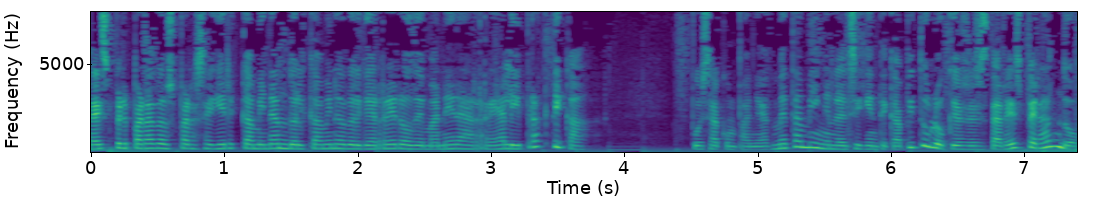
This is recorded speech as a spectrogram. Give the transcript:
¿Estáis preparados para seguir caminando el camino del guerrero de manera real y práctica? Pues acompañadme también en el siguiente capítulo que os estaré esperando.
